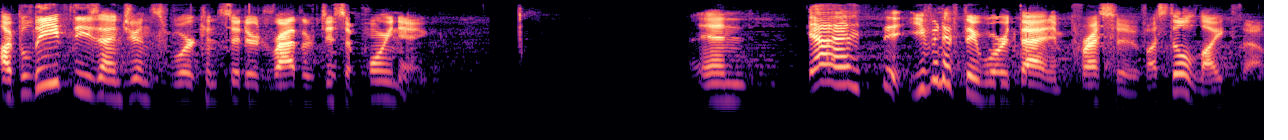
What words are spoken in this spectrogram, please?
I believe these engines were considered rather disappointing. And, yeah, even if they weren't that impressive, I still like them.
